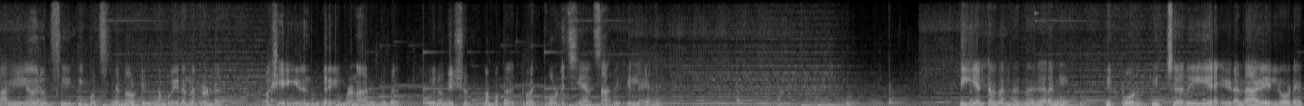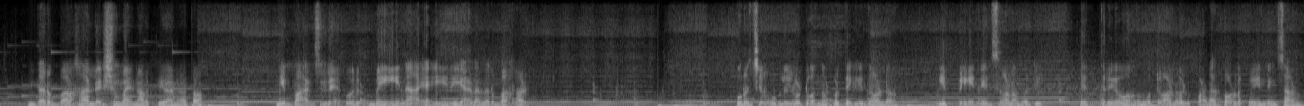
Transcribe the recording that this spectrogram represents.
നല്ലൊരു സീറ്റിംഗ് ബോക്സിന്റെ നോട്ടിൽ നമ്മൾ ഇരുന്നിട്ടുണ്ട്. പക്ഷേ ഇരുന്ന് കഴിയുമ്പോഴാണ് അറിയുന്നത് ഒരു വിഷ്വൽ നമുക്ക് റെക്കോർഡ് ചെയ്യാൻ സാധിക്കില്ല എന്ന്. തിയേറ്ററിൽ നിന്ന് ഇറങ്ങി ഇപ്പോൾ ഈ ചെറിയ ഇടനാഴിയിലൂടെ ദർബാർ ഹാൾ ലക്ഷ്യമായി നടക്കുകയാണ് കേട്ടോ. ഈ പാലസിലെ ഒരു മെയിനായ ഏരിയയാണ് ദർബാർ ഹാൾ കുറച്ച് ഉള്ളിലോട്ട് വന്നപ്പോഴത്തേക്ക് ഇതുകൊണ്ടോ ഈ പെയിന്റിങ്സ് കാണാൻ പറ്റി. എത്രയോ നൂറ്റാണ്ടുകൾ പടക്കമുള്ള പെയിന്റിങ്സ് ആണ്.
